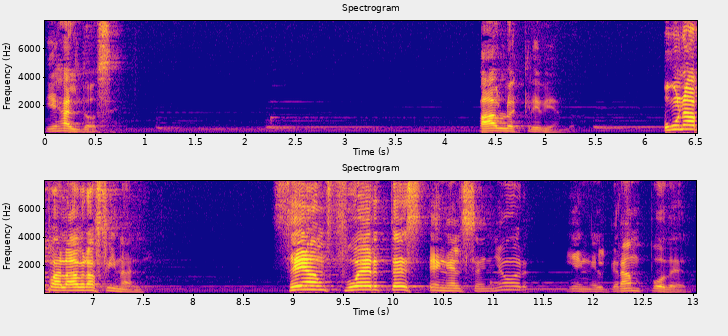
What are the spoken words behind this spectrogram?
10 al 12. Pablo escribiendo. Una palabra final. Sean fuertes en el Señor y en el gran poder.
